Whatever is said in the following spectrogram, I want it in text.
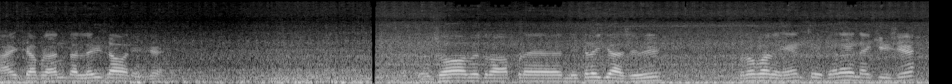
અહીંથી આપણે અંદર લઈ જવાની છે. તો જો મિત્રો, આપણે નીકળી ગયા છીએ. બરોબર? એન્ટ્રી કરાવી નાખી છે.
